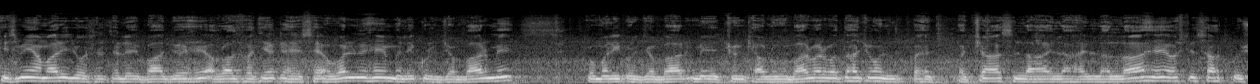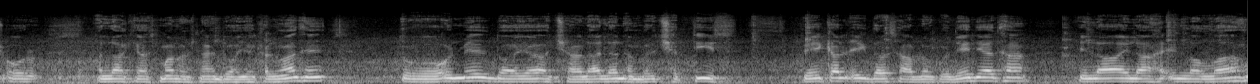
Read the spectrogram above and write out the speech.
اس میں ہماری جو سلسلے بعد جو ہے، اوراد فتح کا حصہ اول میں ہے، ملک الجبار میں۔ تو ملک الجبار میں چونکہ آپ لوگوں بار بار بتا چکا پچاس لا الہ الا اللہ ہے۔ اس کے ساتھ کچھ اور اللہ کے اسماع الحسن دعائیں کلمات ہیں۔ تو ان میں دعا اچھا لالہ نمبر چھتیس پہ کل ایک درس آپ لوگوں کو دے دیا تھا کہ لا الہ الا اللہ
